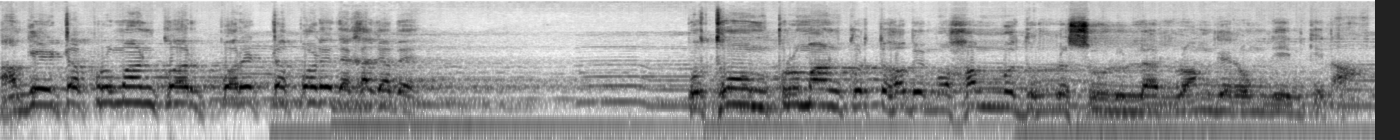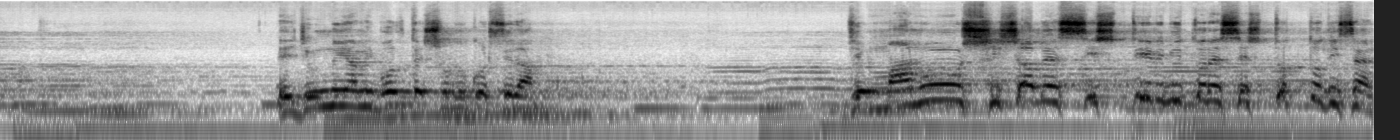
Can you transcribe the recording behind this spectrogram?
আগে এটা প্রমাণ কর, পরেরটা পরে দেখা যাবে। প্রথম প্রমাণ করতে হবে মোহাম্মদুর রসুল্লাহর রঙে রঙিন কিনা। এই জন্যই আমি বলতে শুরু করছিলাম। যে মানুষ হিসাবে সৃষ্টির ভিতরে শ্রেষ্ঠত্ব দিছেন,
